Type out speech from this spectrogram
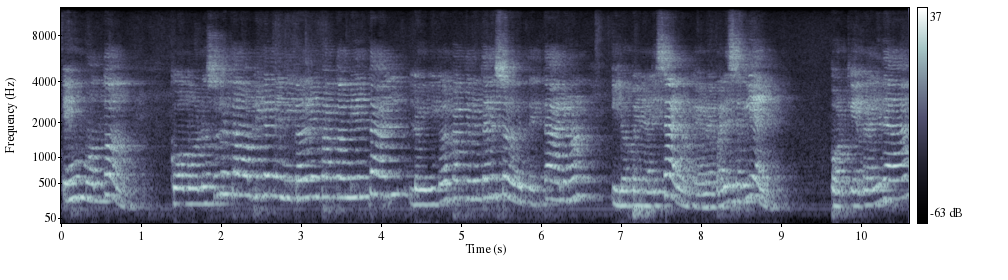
Es un montón. Como nosotros estamos aplicando el indicador de impacto ambiental, los indicadores de impacto ambiental eso lo detectaron y lo penalizaron, que me parece bien. Porque en realidad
